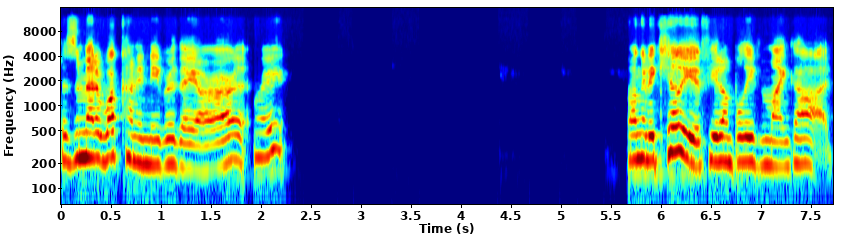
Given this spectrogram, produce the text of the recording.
Doesn't matter what kind of neighbor they are, right? I'm going to kill you if you don't believe in my God.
